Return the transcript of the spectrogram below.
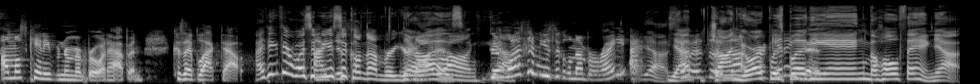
almost can't even remember what happened because I blacked out. I think there was a I just- musical number. You're not was. wrong. There Yeah. was a musical number, right? Yeah. Yes. Yep, was- John York was forgetting this. boogieing the whole thing. Yeah.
